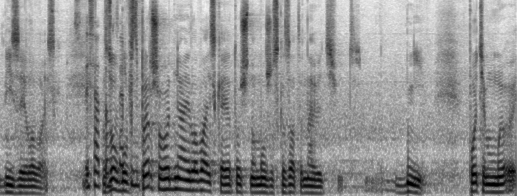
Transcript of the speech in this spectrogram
бій за Іловайськ. з 10 Азов був з першого дня Іловайська, я точно можу сказати навіть дні. Потім ми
